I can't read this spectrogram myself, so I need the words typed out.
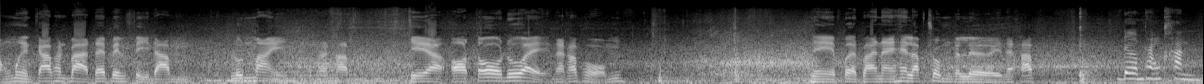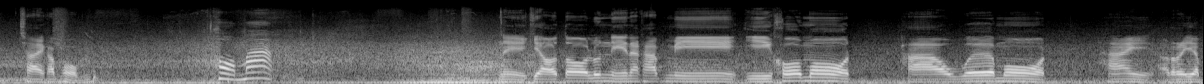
529,000 บาท ได้เป็นสีดำรุ่นใหม่นะครับ เกียร์ออโต้ด้วยนะครับผม นี่ เปิดภายในให้รับชมกันเลยนะครับ เดิมทั้งคัน ใช่ครับผม หอมมาก นี่เกียร์ออโต้รุ่นนี้นะครับ มี Eco Mode Power Mode ให้เรียบ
